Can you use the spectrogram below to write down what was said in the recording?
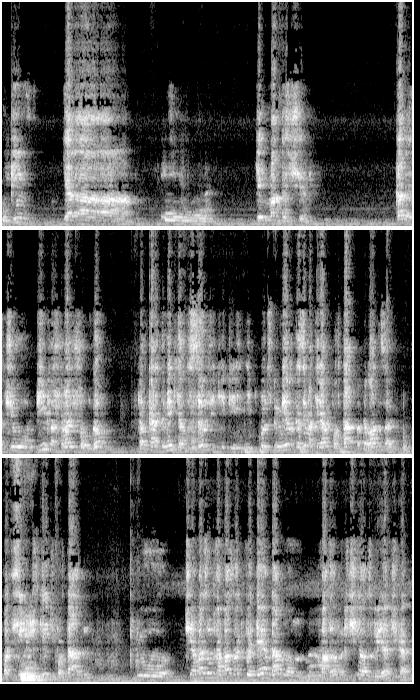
o Pinho, era o. Quem mais tinha? Cara, tinha o Pinho, que nós chamávamos de Songão, que era um cara também que era do surf, que, que, e foi um dos primeiros a trazer material importado para Pelota, sabe? Botinho, skate importado. E o, tinha mais outro rapaz lá que foi até andava num- numa rampa que tinha lá nos Brilhantes, cara,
